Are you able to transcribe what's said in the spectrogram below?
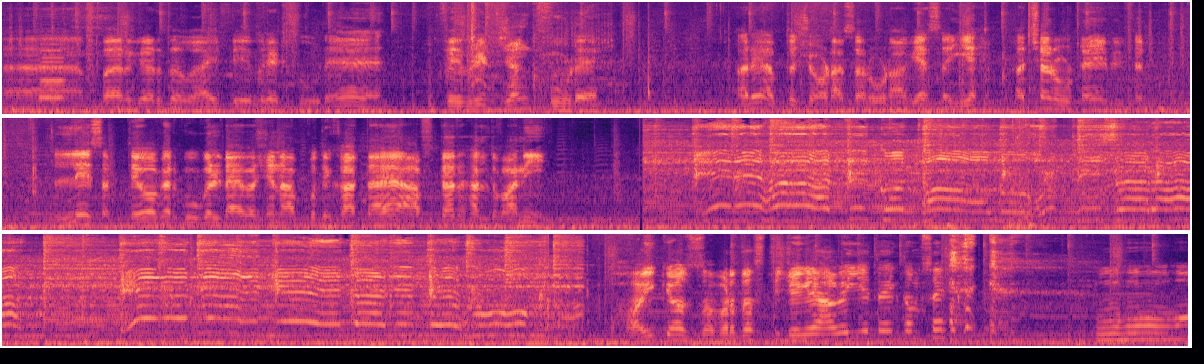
आ, बर्गर तो भाई फेवरेट फ़ूड है। फेवरेट जंक फ़ूड है। अरे अब तो चौड़ा सा रोड आ गया। सही है। अच्छा रोड है ये भी फिर। ले सकते हो अगर गूगल डाइवर्जन आपको दिखाता है आफ्टर हल्द्वानी। भाई क्या ज़बरदस्ती जगह आ गई है तो एकदम से? ओहो हो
